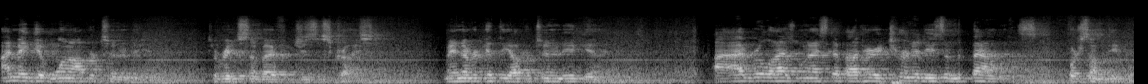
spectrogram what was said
I may get one opportunity to reach somebody for Jesus Christ. May never get the opportunity again. I realize when I step out here, eternity's in the balance for some people.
